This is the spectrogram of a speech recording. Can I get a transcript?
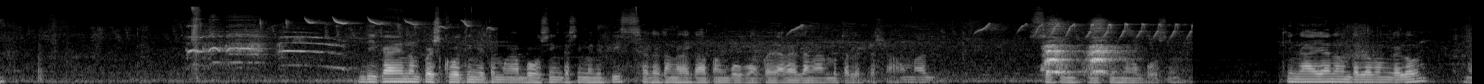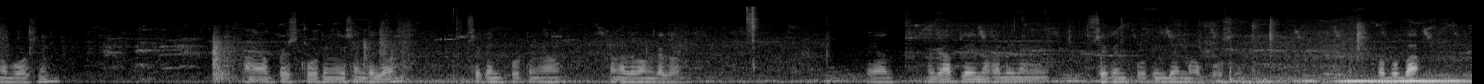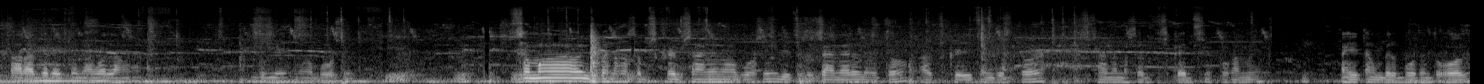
Hindi kaya ng first coating ito mga bossing kasi manipis. Halatang halata pang bubong kaya kailangan mo talaga siyang mag second coating mga bossing. Kinaya ng dalawang galon mga bossing. Ah, first coating ng isang galon. Second coating ng pangalawang galon. Ayan, nag-apply na kami ng second coating dyan mga bossing. Pababa para diretso na walang dumi mga bossing. Sa mga hindi pa nakasubscribe sa amin mga bossing dito sa channel na ito Create and Restore sana masubscribe niyo po kami. Mahit ang bell button to all.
